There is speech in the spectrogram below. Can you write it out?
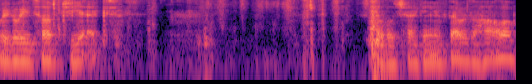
Wigglytuff GX. Just double checking if that was a holo.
